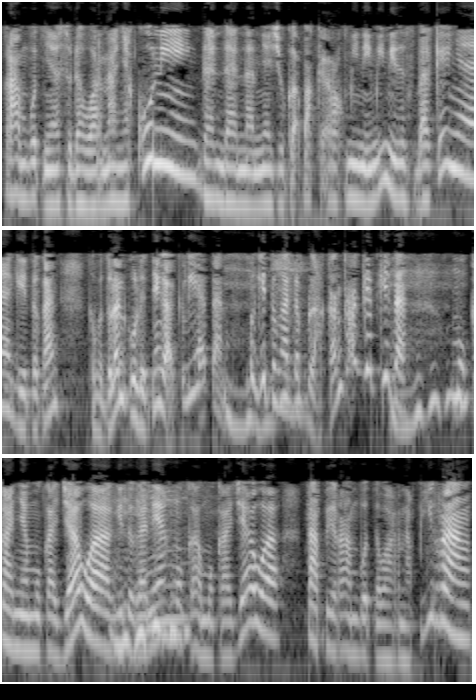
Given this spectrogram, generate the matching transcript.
Rambutnya sudah warnanya kuning dan danannya juga pakai rok mini-mini dan sebagainya gitu kan. Kebetulan kulitnya nggak kelihatan. Begitu ngadep belakang kaget kita. mukanya hanya muka Jawa gitu kan ya, muka-muka Jawa, tapi rambut warna pirang,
